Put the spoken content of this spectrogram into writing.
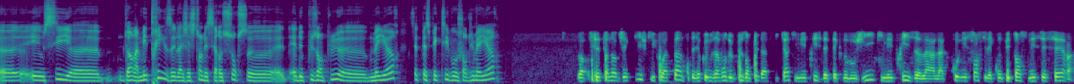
euh, et aussi dans la maîtrise et la gestion de ses ressources est de plus en plus meilleure Cette perspective aujourd'hui meilleure? C'est un objectif qu'il faut atteindre, c'est-à-dire que nous avons de plus en plus d'Africains qui maîtrisent des technologies, qui maîtrisent la, connaissance et les compétences nécessaires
